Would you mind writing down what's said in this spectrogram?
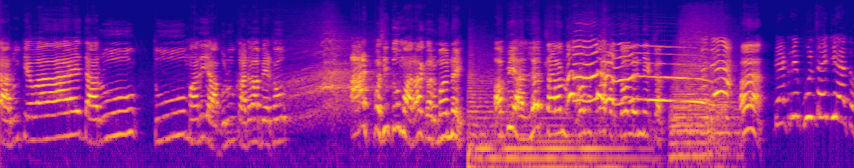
દારૂ કહેવાય દારૂ. તું મારી આબરૂ કાઢવા બેઠો. આજ પછી તું મારા ઘરમાં નહીં. અભી હાલ તારા લુગડો લુગડા બધો લઈને કર. હા? બેટરી ફૂલ થઈ ગઈ આ તો.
